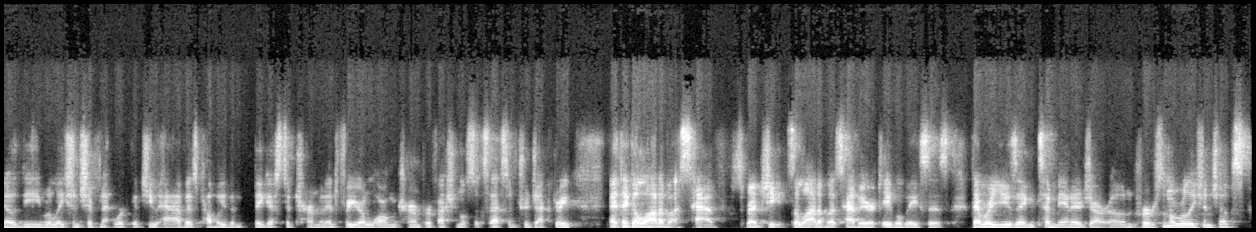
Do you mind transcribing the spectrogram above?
you know the relationship network that you have is probably the biggest determinant for your long-term professional success and trajectory. I think a lot of us have spreadsheets. A lot of us have Airtable bases that we're using to manage our own personal relationships.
